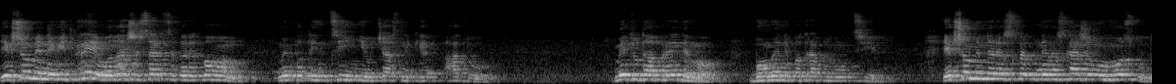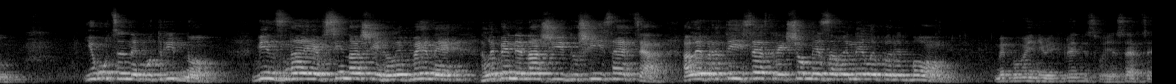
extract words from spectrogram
якщо ми не відкриємо наше серце перед Богом, ми потенційні учасники аду. Ми туди прийдемо, бо ми не потрапимо в ціль. Якщо ми не розкажемо Господу, йому це не потрібно. Він знає всі наші глибини, глибини нашої душі і серця. Але, брати і сестри, якщо ми завинили перед Богом, ми повинні відкрити своє серце.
